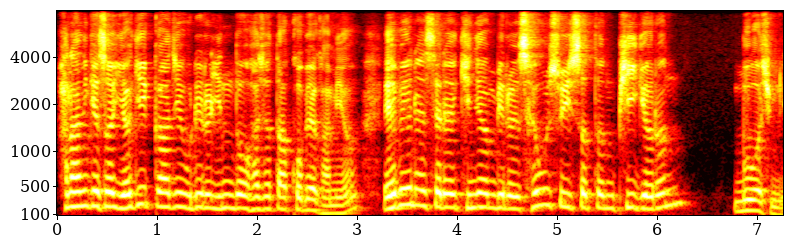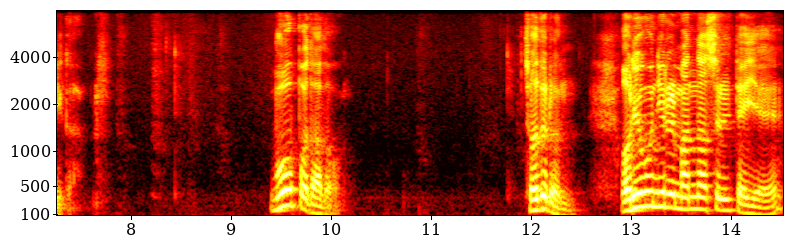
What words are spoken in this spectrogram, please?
하나님께서 여기까지 우리를 인도하셨다 고백하며 에베네셀의 기념비를 세울 수 있었던 비결은 무엇입니까? 무엇보다도 저들은 어려운 일을 만났을 때에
